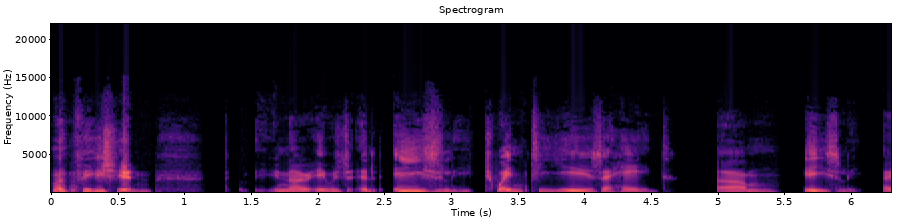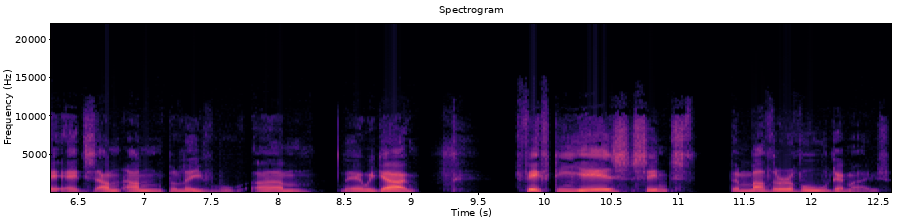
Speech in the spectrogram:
vision. You know, it was easily 20 years ahead. Um, easily, it's un- unbelievable. Um, there we go. 50 years since the mother of all demos.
